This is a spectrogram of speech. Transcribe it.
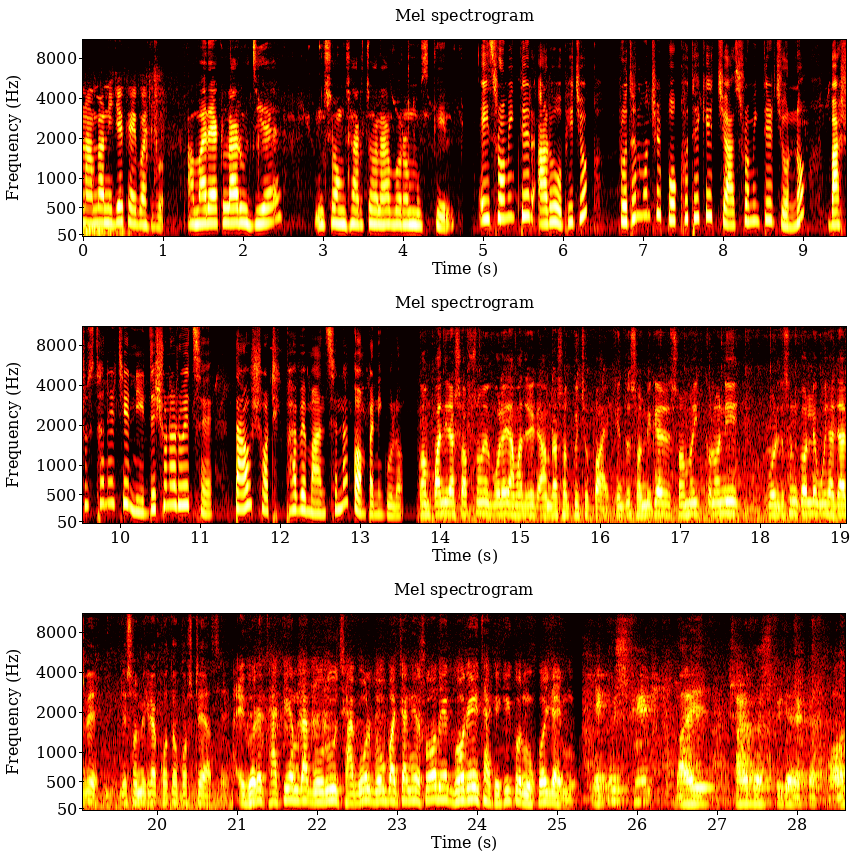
না আমরা নিজে খেয়ে বাঁচবো। আমার একলা রুজিয়ে সংসার চলা বড় মুশকিল। এই শ্রমিকদের আরও অভিযোগ প্রধানমন্ত্রীর পক্ষ থেকে চা শ্রমিকদের জন্য বাসস্থানের যে নির্দেশনা রয়েছে তাও সঠিকভাবে মানছে না কোম্পানিগুলো। কোম্পানিরা সবসময় বলে আমাদের আমরা সব কিছু পাই কিন্তু শ্রমিকের শ্রমিক কলোনি পরিদর্শন করলে বোঝা যাবে যে শ্রমিকরা কত কষ্টে আছে। এই ঘরে থাকি আমরা গরু ছাগল বউ বাচ্চা নিয়ে সব এক ঘরেই থাকি কি করব কই যাইমু? একুশ ফিট বাই সাড়ে দশ ফিটের একটা ঘর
